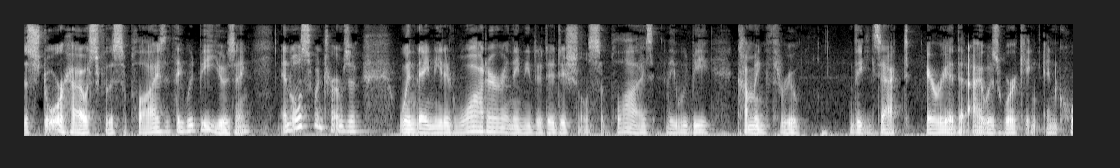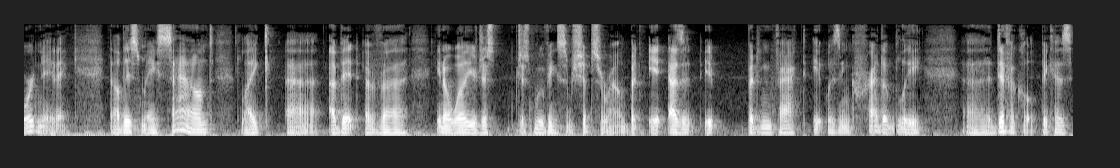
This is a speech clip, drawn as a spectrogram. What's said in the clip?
the storehouse for the supplies that they would be using, and also in terms of when they needed water and they needed additional supplies, they would be coming through the exact area that I was working and coordinating. Now, this may sound like uh, a bit of a, you know, well, you're just just moving some ships around, but it, as it, it but in fact, it was incredibly uh, difficult because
